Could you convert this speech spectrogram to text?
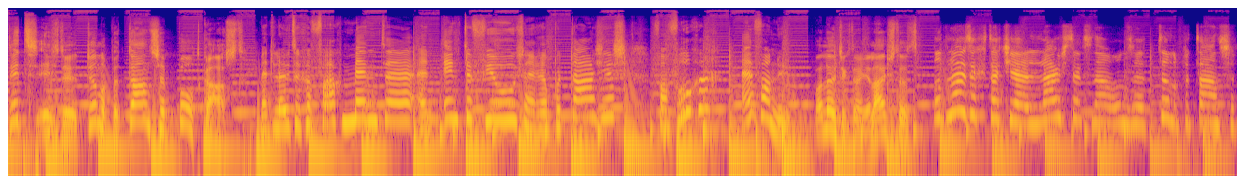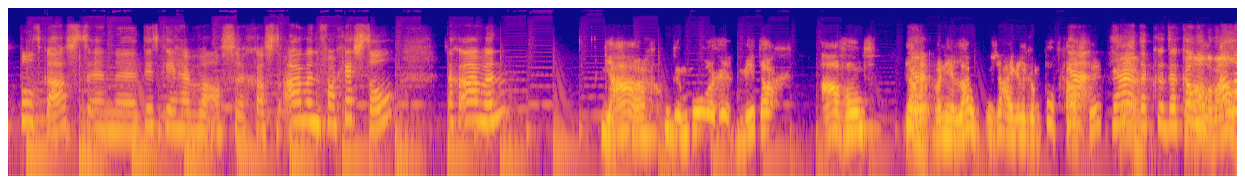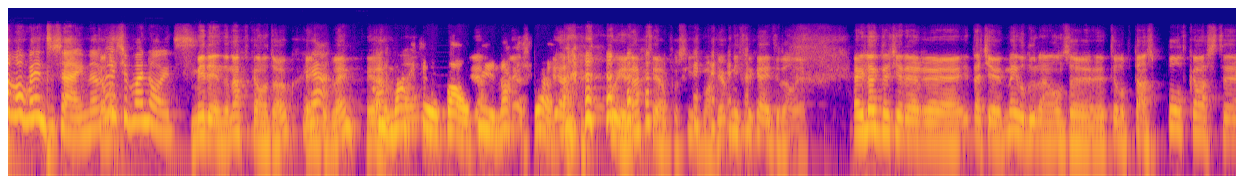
Dit is de Tulpentaanse podcast. Met leutige fragmenten en interviews en reportages van vroeger en van nu. Wat leuk dat je luistert. Wat leuk dat je luistert naar onze Tulpentaanse podcast. En eh, dit keer hebben we als eh, gast Armen van Gestel. Dag Armen. Ja, goedemorgen, middag, avond. Ja, Ja. wanneer luisteren ze eigenlijk een podcast? Ja, hè? ja, Ja, dat, dat kan, kan op allemaal. alle momenten zijn. Dat Kan weet het- je maar nooit. Midden in de nacht kan het ook, geen Ja. probleem. Ja. Goedenacht, eh, Paul. Ja. Goedenacht. Ja. Ja. Goeienacht, ja, precies. Mag je ook niet vergeten dan. Ja. Hey, leuk dat je, er, eh, dat je mee wilt doen aan onze uh, Teleptaanse podcast, eh,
